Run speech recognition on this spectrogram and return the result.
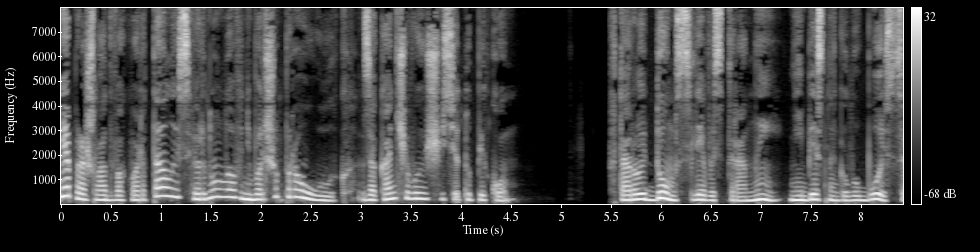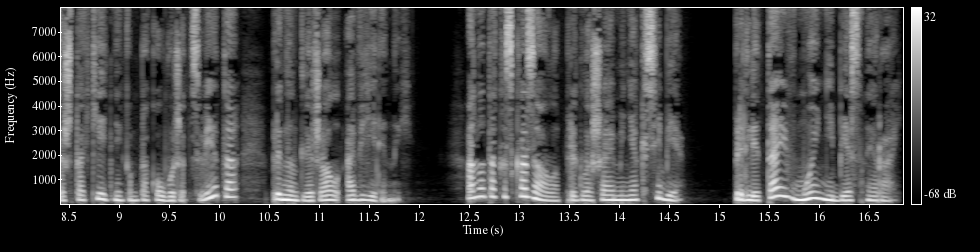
Я прошла два квартала и свернула в небольшой проулок, заканчивающийся тупиком. Второй дом с левой стороны, небесно-голубой, со штакетником такого же цвета, принадлежал Авериной. Она так и сказала, приглашая меня к себе. «Прилетай в мой небесный рай».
